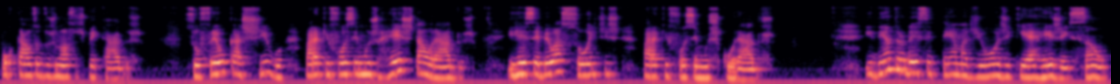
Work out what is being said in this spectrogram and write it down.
por causa dos nossos pecados. Sofreu o castigo para que fôssemos restaurados e recebeu açoites para que fôssemos curados. E dentro desse tema de hoje, que é rejeição,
